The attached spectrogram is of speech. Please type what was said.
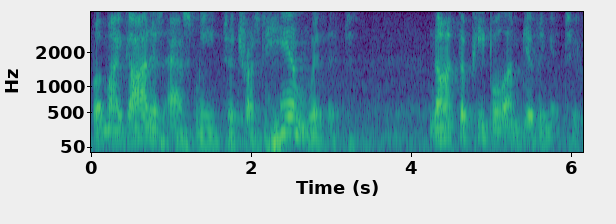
But my God has asked me to trust Him with it, not the people I'm giving it to.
